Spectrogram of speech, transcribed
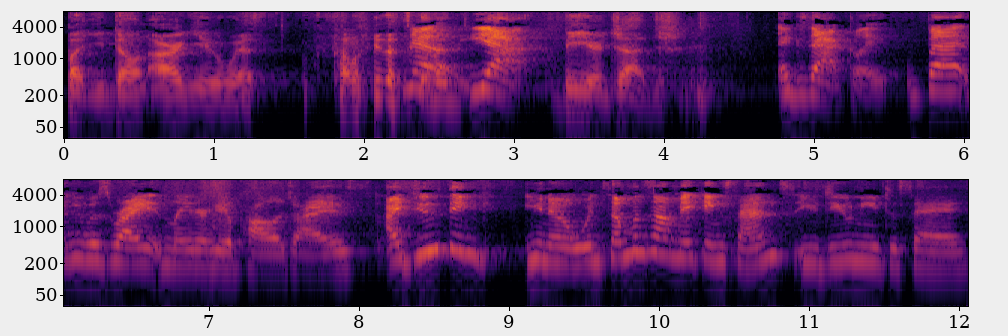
But you don't argue with somebody that's no, to yeah, be your judge. Exactly. But he was right, and later he apologized. I do think, you know, when someone's not making sense, you do need to say,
